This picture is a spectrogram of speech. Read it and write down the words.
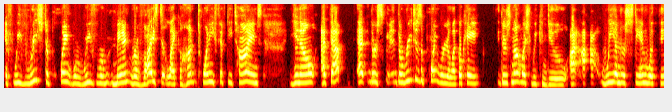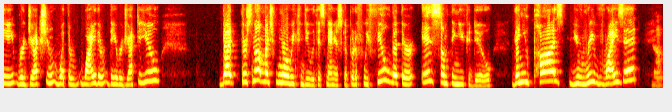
if we've reached a point where we've re- man, revised it like 120, 50 times, you know, at that, at there's, there reaches a point where you're like, okay, there's not much we can do. I, I, I- we understand what the rejection, what the, why they they rejected you but there's not much more we can do with this manuscript. But if we feel that there is something you could do, then you pause, you revise it Yeah.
